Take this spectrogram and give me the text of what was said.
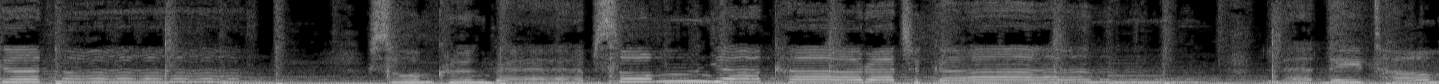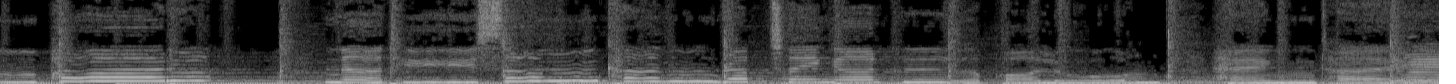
เกิดมา สวมเครื่องแบบสมยาข้าราชการ และได้ทำภาระหน้าที่สำคัญรับใช้งานเพื่อพ่อหลวงแห่งไทย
